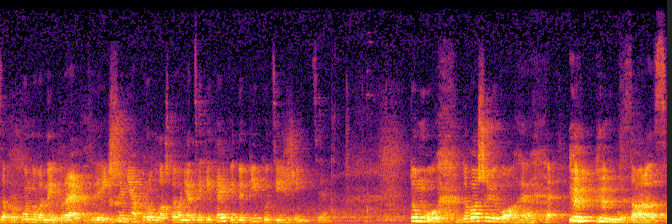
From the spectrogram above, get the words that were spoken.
запропонований проект рішення про влаштування цих дітей під опіку цій жінці. Тому до вашої уваги зараз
